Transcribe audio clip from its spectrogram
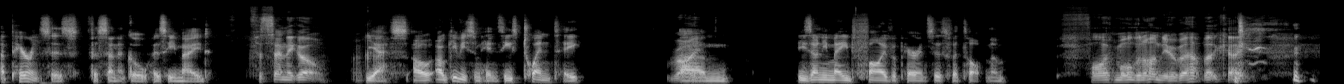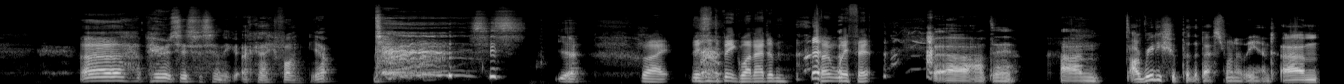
appearances for Senegal has he made? For Senegal. Okay. Yes, I'll, I'll give you some hints. He's twenty. Right. Um, he's only made five appearances for Tottenham. Five more than I knew about, but okay. uh, appearances for Senegal. Okay, fine. Yep. It's just- yeah. right. This is the big one, Adam. Don't whiff it. Ah dear. Um, I really should put the best one at the end. Um,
